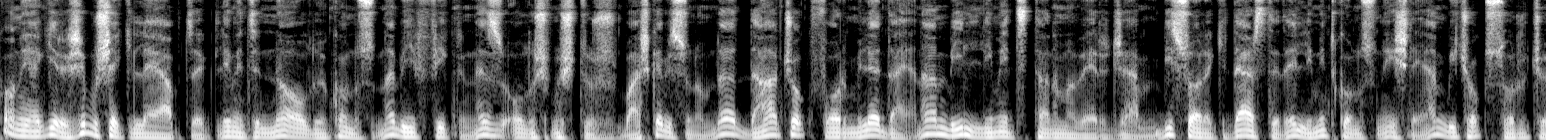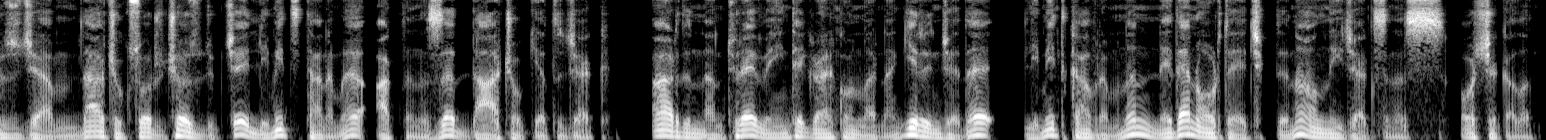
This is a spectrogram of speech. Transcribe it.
Konuya girişi bu şekilde yaptık. Limitin ne olduğu konusunda bir fikriniz oluşmuştur. Başka bir sunumda daha çok formüle dayanan bir limit tanımı vereceğim. Bir sonraki derste de limit konusunu işleyen birçok soru çözeceğim. Daha çok soru çözdükçe limit tanımı aklınıza daha çok yatacak. Ardından türev ve integral konularına girince de limit kavramının neden ortaya çıktığını anlayacaksınız. Hoşçakalın.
